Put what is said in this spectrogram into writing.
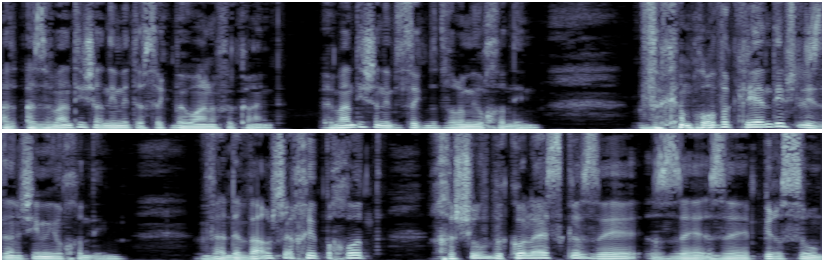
אז, אז הבנתי שאני מתעסק ב-one of a kind. הבנתי שאני מתעסק בדברים מיוחדים. וגם רוב הקליינטים שלי זה אנשים מיוחדים. והדבר שהכי פחות חשוב בכל העסק הזה, זה, זה פרסום.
